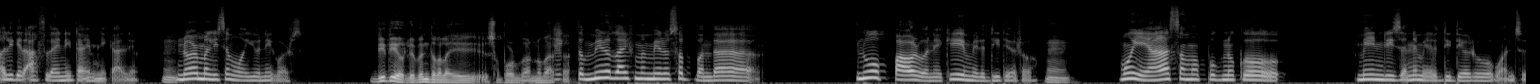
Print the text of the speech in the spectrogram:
अलिकति आफूलाई नै टाइम निकाल्ने नर्मली चाहिँ म यो नै गर्छु। दिदीहरूले पनि तपाईँलाई सपोर्ट गर्नुभएको छ? मेरो लाइफमा मेरो सबभन्दा ठुलो पावर भनेकै मेरो दिदीहरू हो। म यहाँसम्म पुग्नुको मेन रिजन नै मेरो दिदीहरू हो भन्छु।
